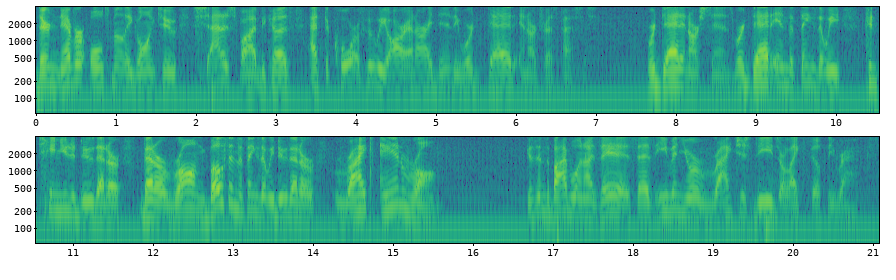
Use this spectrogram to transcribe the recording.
They're never ultimately going to satisfy because at the core of who we are, at our identity, we're dead in our trespasses. We're dead in our sins. We're dead in the things that we continue to do that are that are wrong, both in the things that we do that are right and wrong. Because in the Bible in Isaiah it says even your righteous deeds are like filthy rags.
